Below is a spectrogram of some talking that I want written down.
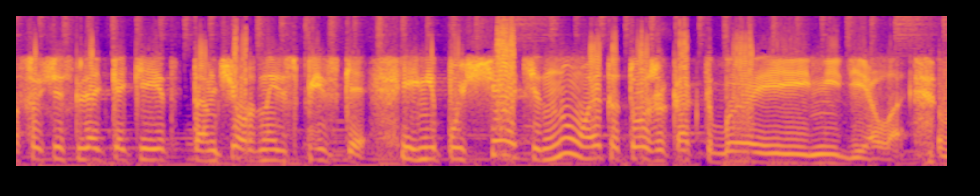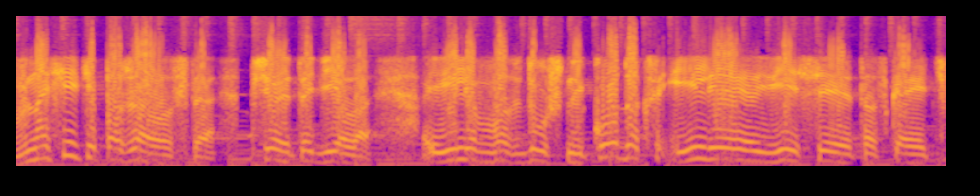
осуществлять какие-то там черные списки и не пущать, ну, это тоже как-то бы и не дело. Вносите, пожалуйста, все это дело или в воздушный кодекс, или есть, так сказать,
